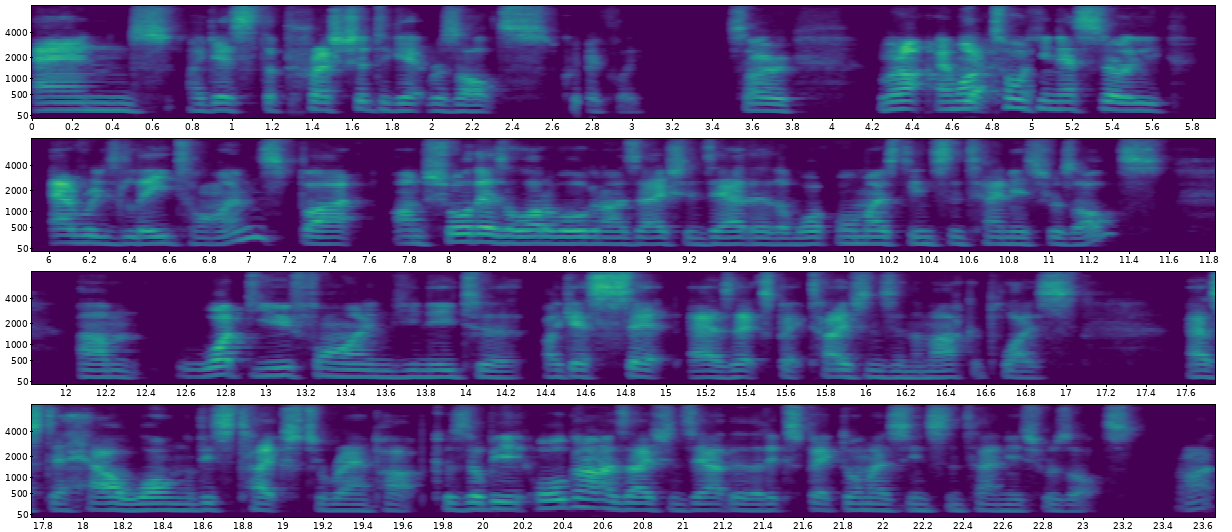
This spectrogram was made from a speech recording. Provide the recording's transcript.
and I guess the pressure to get results quickly? So we're not, I'm not yeah. talking necessarily average lead times, but I'm sure there's a lot of organizations out there that want almost instantaneous results. Um, what do you find you need to, I guess, set as expectations in the marketplace as to how long this takes to ramp up? Because there'll be organizations out there that expect almost instantaneous results, right?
